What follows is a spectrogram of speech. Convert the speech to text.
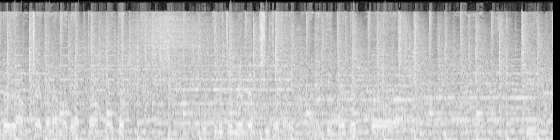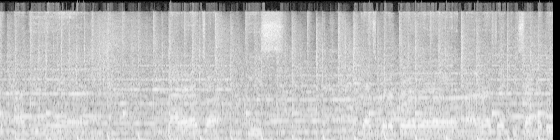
आमच्या घरामध्ये आत्ता मोदक उकडीचे मोदक शिजत आहेत. आणि ते मोदक पीठ आणि नारळाचा किस त्याचबरोबर नारळाच्या किसामध्ये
